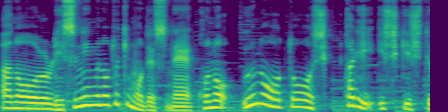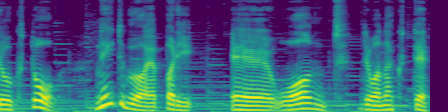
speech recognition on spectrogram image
あの、リスニングの時もですね、このうの音をしっかり意識しておくと、ネイティブはやっぱり、えー、want ではなくて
